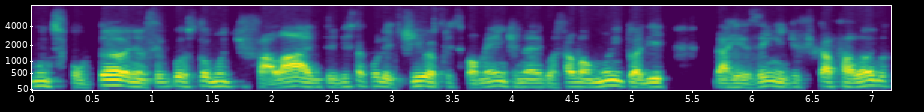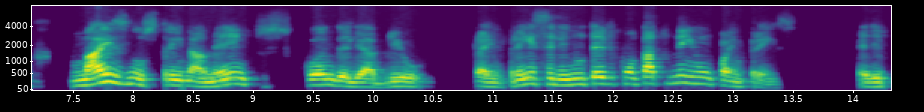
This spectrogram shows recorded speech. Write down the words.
muito espontâneo, sempre gostou muito de falar, entrevista coletiva principalmente, né? Gostava muito ali da resenha, de ficar falando, mas nos treinamentos, quando ele abriu para a imprensa, ele não teve contato nenhum com a imprensa. Ele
